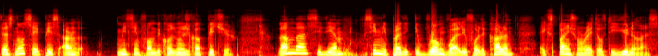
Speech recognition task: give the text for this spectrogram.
There's no say pieces aren't missing from the cosmological picture. Lambda CDM seemingly predict the wrong value for the current expansion rate of the universe,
